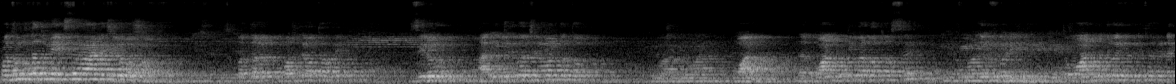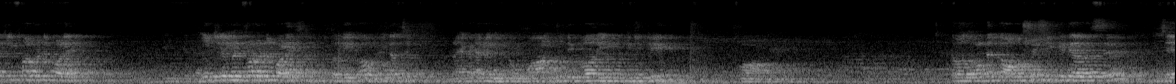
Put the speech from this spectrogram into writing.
প্রথম কথা তুমি x এর মান আগে 0 বসাও। কত বসালে কত হবে? 0 আর e টু দি মান কত? 1 তাহলে 1 টু দি পাওয়ার কত আছে তো 1 টু দি পাওয়ার ইনফিনিটি এটা কি ফরম্যাটে পড়ে? ইন্টিগ্রেট ফরম্যাটে পড়ে। তো লিখো, এটা হচ্ছে, ব্র্যাকেট লিখো 1 to the power infinity form তো তোমাদেরকে অবশ্যই শিখিয়ে দেওয়া হয়েছে যে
